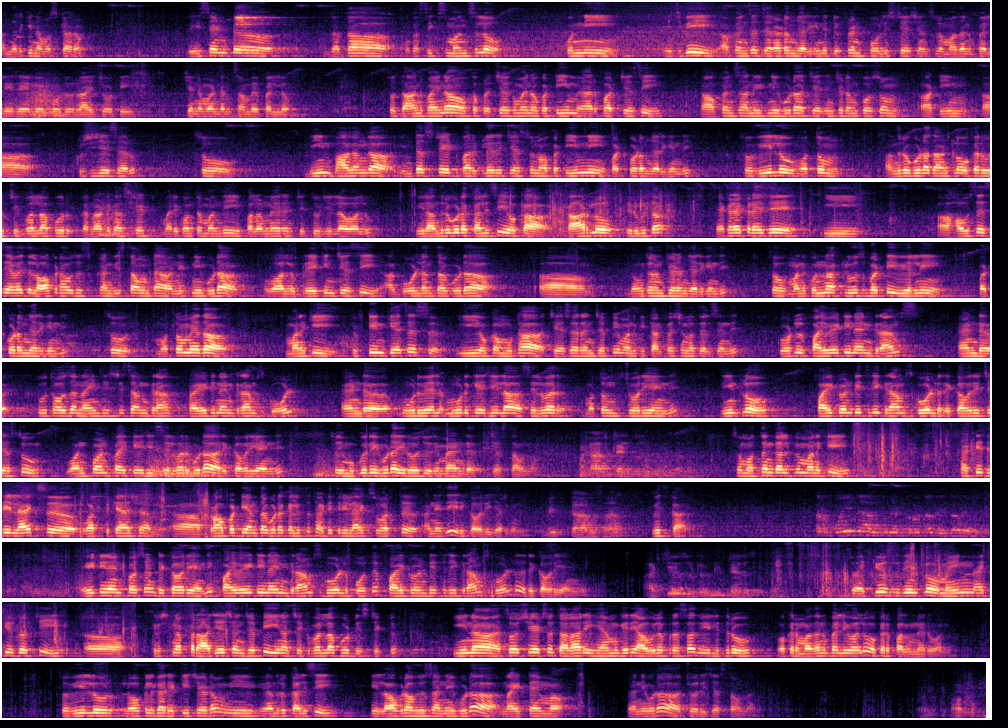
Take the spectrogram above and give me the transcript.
అందరికీ నమస్కారం. రీసెంట్ గత ఒక సిక్స్ మంత్స్లో కొన్ని హెచ్బి అఫెన్సెస్ జరగడం జరిగింది. డిఫరెంట్ పోలీస్ స్టేషన్స్లో మదనపల్లి రైల్వే కోడు రాయచోటి చిన్నమండం సంబేపల్లిలో. సో దానిపైన ఒక ప్రత్యేకమైన ఒక టీం ఏర్పాటు చేసి ఆ అఫెన్స్ అన్నిటిని కూడా ఛేదించడం కోసం ఆ టీం కృషి చేశారు. సో దీని భాగంగా ఇంటర్ స్టేట్ బర్గ్లరీ చేస్తున్న ఒక టీంని పట్టుకోవడం జరిగింది. సో వీళ్ళు మొత్తం అందరూ కూడా దాంట్లో ఒకరు చిక్బల్లాపూర్ కర్ణాటక స్టేట్ మరికొంతమంది పలంనేరం చిత్తూరు జిల్లా వాళ్ళు. వీళ్ళందరూ కూడా కలిసి ఒక కారులో తిరుగుతా ఎక్కడెక్కడైతే ఈ హౌసెస్ ఏవైతే లాక్డ్ హౌసెస్ కనిపిస్తూ ఉంటాయో అన్నిటినీ కూడా వాళ్ళు బ్రేకింగ్ చేసి ఆ గోల్డ్ అంతా కూడా దొంగతనం చేయడం జరిగింది. సో మనకున్న క్లూస్ బట్టి వీళ్ళని పట్టుకోవడం జరిగింది. సో మొత్తం మీద మనకి ఫిఫ్టీన్ కేసెస్ ఈ ఒక ముఠా చేశారని చెప్పి మనకి కన్ఫెషన్లో తెలిసింది. Total five eighty nine grams and two thousand nine sixty seven gram five eighty nine grams gold and మూడు వేల మూడు కేజీల సిల్వర్ మొత్తం చోరీ అయింది. దీంట్లో five twenty three grams gold recovery చేస్తూ one point five kg silver కూడా రికవరీ అయింది. సో ఈ ముగ్గురిని కూడా ఈరోజు రిమాండ్ చేస్తూ ఉన్నాం. సో మొత్తం కలిపి మనకి thirty three lakhs worth cash property అంతా కూడా కలిపి థర్టీ త్రీ ల్యాక్స్ వర్త్ అనేది రికవరీ జరిగింది. With car sir with car eighty nine percent recovery అయింది. Five eighty nine grams gold పోతే five twenty three grams gold recovery అయింది. సో అక్యూజ్డ్ దీంట్లో main accuse వచ్చి కృష్ణప్ప రాజేష్ అని చెప్పి ఈయన చెక్బల్లాపూర్ డిస్ట్రిక్ట్ ఈయన అసోసియేట్స్ తలారి హేమగిరి ఆవుల ప్రసాద్ వీళ్ళిద్దరూ ఒకరు మదనపల్లి వాళ్ళు ఒకరు పలమనేరు వాళ్ళు. సో వీళ్ళు లోకల్గా రెక్కీ చేయడం వీళ్ళందరూ కలిసి ఈ లాక్డ్ హౌసెస్ అన్నీ కూడా నైట్ టైమ్ అన్నీ కూడా చోరీ చేస్తూ ఉన్నారు. Пока.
